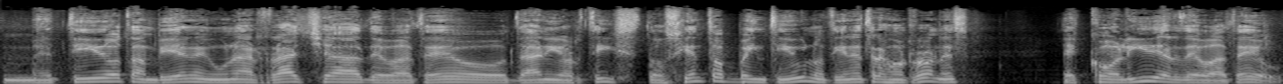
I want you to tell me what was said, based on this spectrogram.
Metido también en una racha de bateo Dani Ortiz. 221, tiene tres honrones. Es co-líder de bateo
